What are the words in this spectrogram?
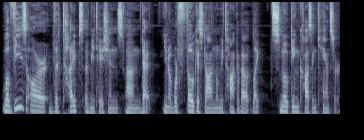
well, these are the types of mutations um, that you know we're focused on when we talk about like smoking causing cancer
